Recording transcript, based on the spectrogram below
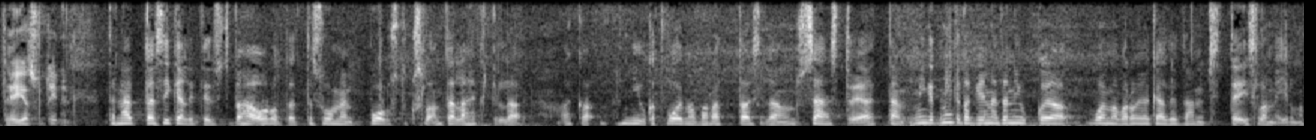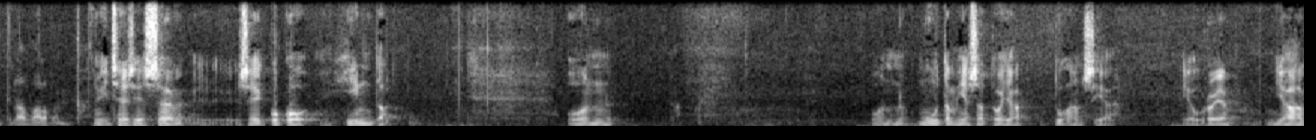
Teija Sutinen. Tämä näyttää sikäli tietysti vähän oudolta, että Suomen puolustuksella on tällä hetkellä aika niukat voimavarat tai sillä on säästöjä. Että minkä, minkä takia näitä niukkoja voimavaroja käytetään nyt sitten Islannin ilmatilan valvontaan? No itse asiassa se koko hinta on, on muutamia satoja tuhansia euroja ja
